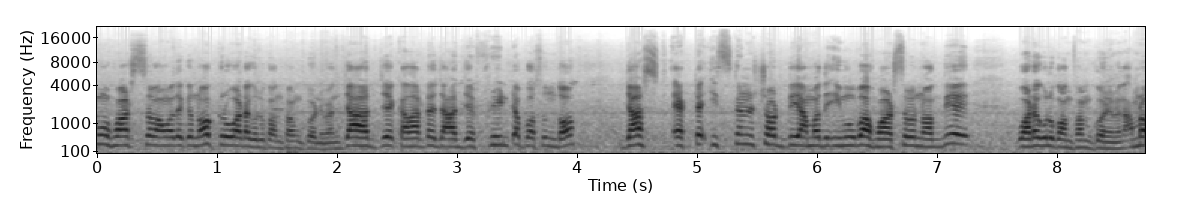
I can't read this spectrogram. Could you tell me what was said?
এবং হোয়াটসঅ্যাপ আমাদেরকে নক করে অর্ডারগুলো কনফার্ম করে নেবেন। যার যে কালারটা যার যে প্রিন্টটা পছন্দ জাস্ট একটা স্ক্রিনশট দিয়ে আমাদের ইমো বা হোয়াটসঅ্যাপে নক দিয়ে অর্ডারগুলো কনফার্ম করে নেবেন। আমরা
